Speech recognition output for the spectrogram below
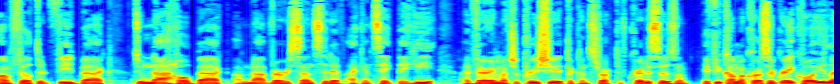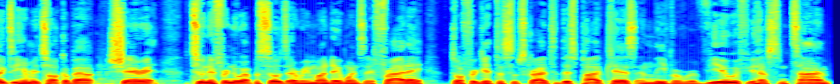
unfiltered feedback. Do not hold back. I'm not very sensitive. I can take the heat. I very much appreciate the constructive criticism. If you come across a great quote you'd like to hear me talk about, share it. Tune in for new episodes every Monday, Wednesday, Friday. Don't forget to subscribe to this podcast and leave a review if you have some time.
